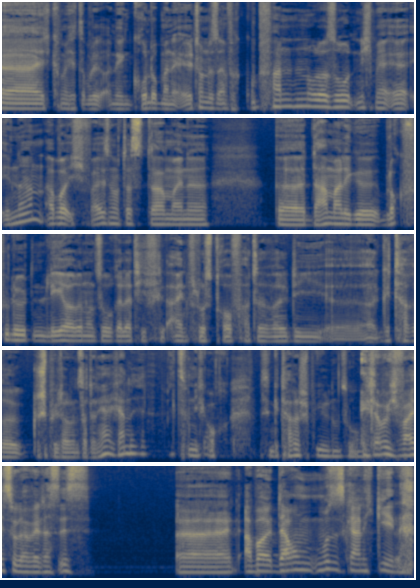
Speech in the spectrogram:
Äh, ich kann mich jetzt aber an den Grund, ob meine Eltern das einfach gut fanden oder so, nicht mehr erinnern. Aber ich weiß noch, dass da meine äh, damalige Blockflötenlehrerin und so relativ viel Einfluss drauf hatte, weil die äh, Gitarre gespielt hat und sagte, ja, Janne, willst du nicht auch ein bisschen Gitarre spielen und so? Ich glaube, ich weiß sogar, wer das ist. Äh, aber darum muss es gar nicht gehen.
